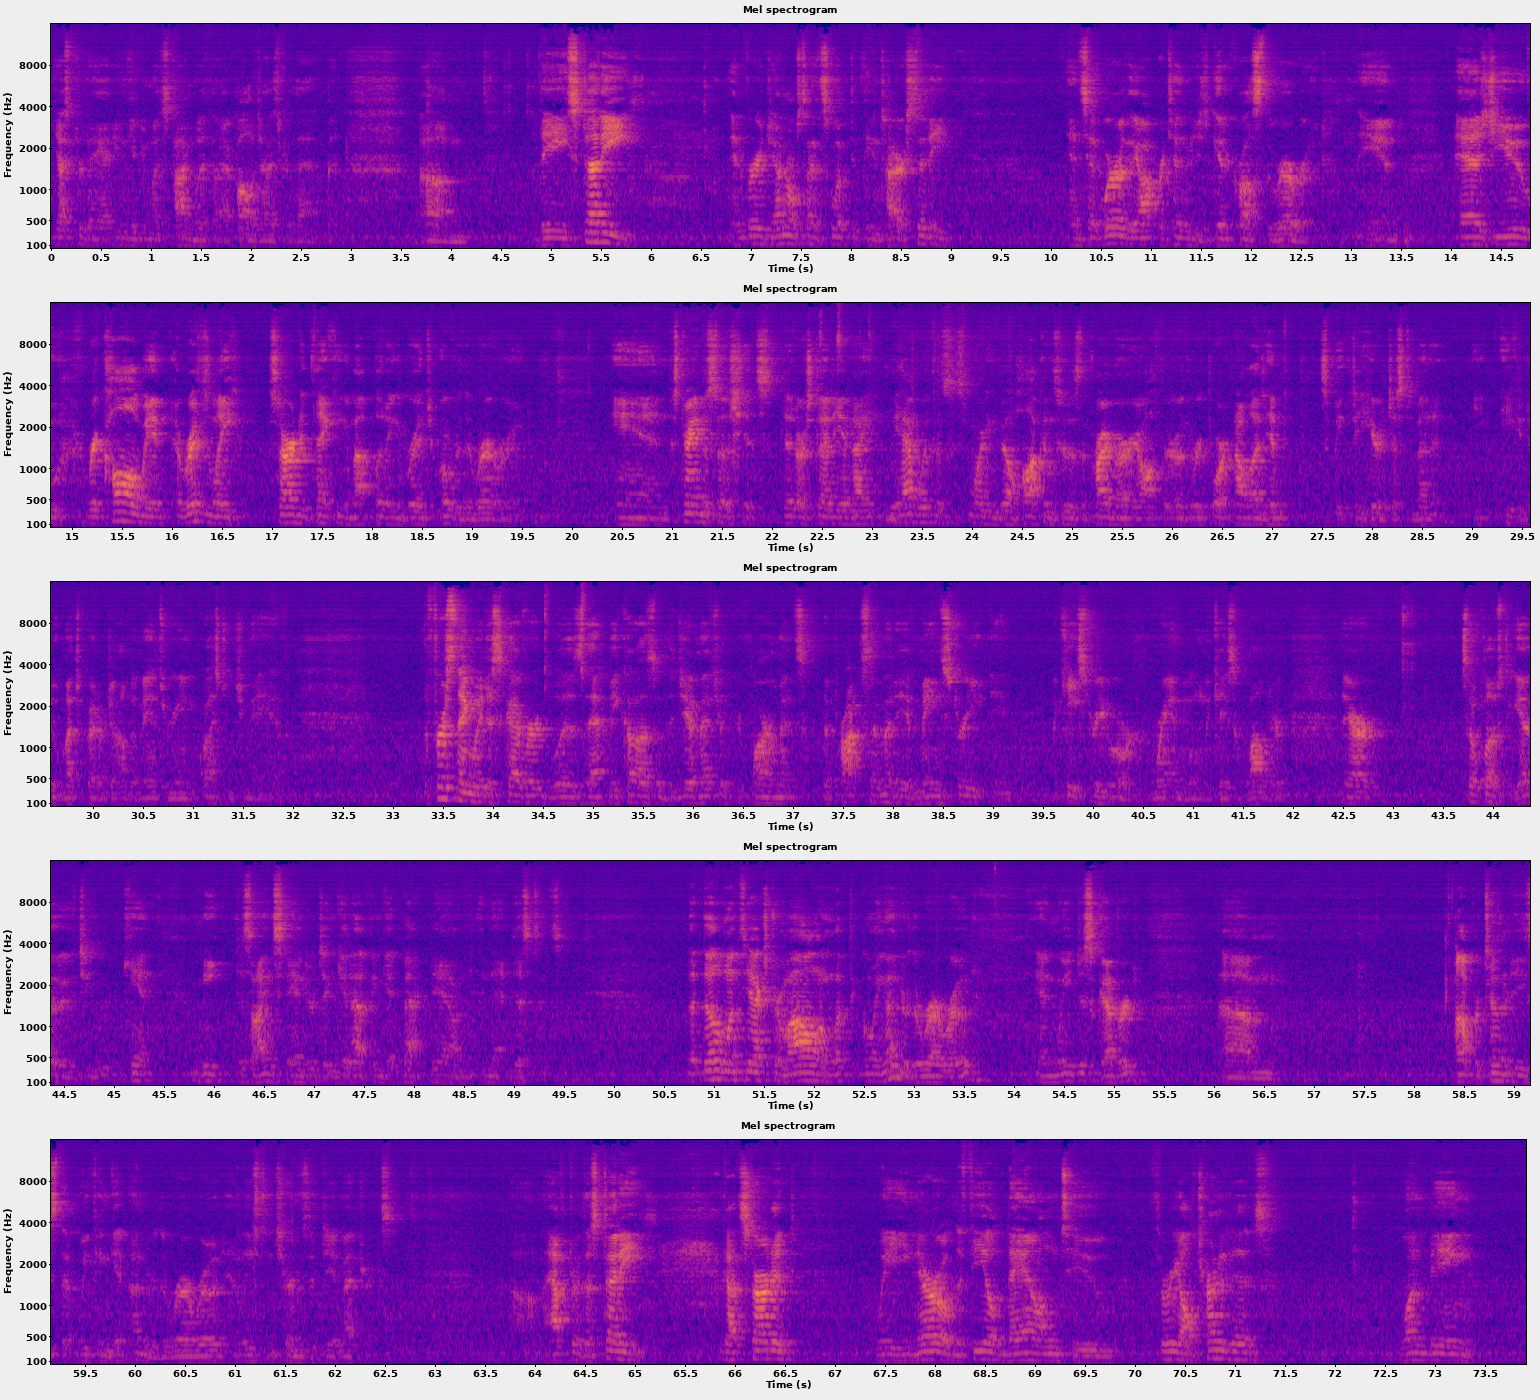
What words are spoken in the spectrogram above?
yesterday. I didn't give you much time with it. I apologize for that. But um, the study, in a very general sense, looked at the entire city and said, where are the opportunities to get across the railroad? And as you recall, we had originally started thinking about putting a bridge over the railroad. And Strand Associates did our study, and I, we have with us this morning Bill Hawkins, who is the primary author of the report, and I'll let him speak to you here in just a minute. He, he can do a much better job of answering any questions you may have. The first thing we discovered was that because of the geometric requirements, the proximity of Main Street and McKee Street or Randall in the case of Wilder, they are so close together that you can't meet design standards and get up and get back down in that distance. But Bill went the extra mile and looked at going under the railroad, and we discovered um, opportunities that we can get under the railroad, at least in terms of geometrics. Um, After the study got started, we narrowed the field down to three alternatives. One being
